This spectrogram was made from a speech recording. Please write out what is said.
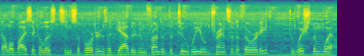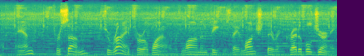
Fellow bicyclists and supporters had gathered in front of the two-wheeled transit authority to wish them well and, for some, to ride for a while with Lon and Pete as they launched their incredible journey.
